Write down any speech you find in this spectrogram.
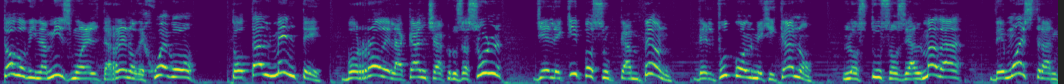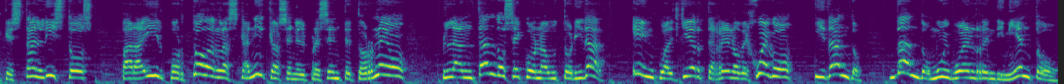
todo dinamismo en el terreno de juego, totalmente borró de la cancha Cruz Azul y el equipo subcampeón del fútbol mexicano, los Tuzos de Almada, demuestran que están listos para ir por todas las canicas en el presente torneo, plantándose con autoridad en cualquier terreno de juego y dando, dando muy buen rendimiento.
